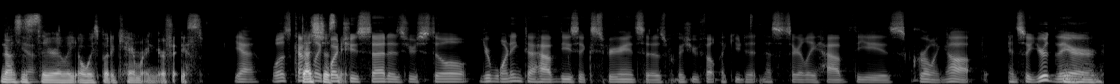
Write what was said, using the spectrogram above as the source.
not necessarily always put a camera in your face. Yeah. Well, it's kind of That's like just what me. you said is you're still you're wanting to have these experiences because you felt like you didn't necessarily have these growing up. And so you're there hmm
